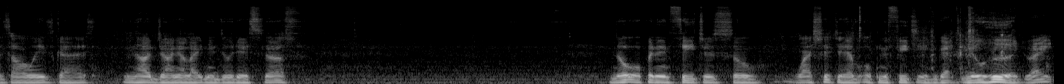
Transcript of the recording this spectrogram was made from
as always, guys. You know how Johnny Lightning do their stuff. No opening features, so why should you have opening features if you got no hood, right?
